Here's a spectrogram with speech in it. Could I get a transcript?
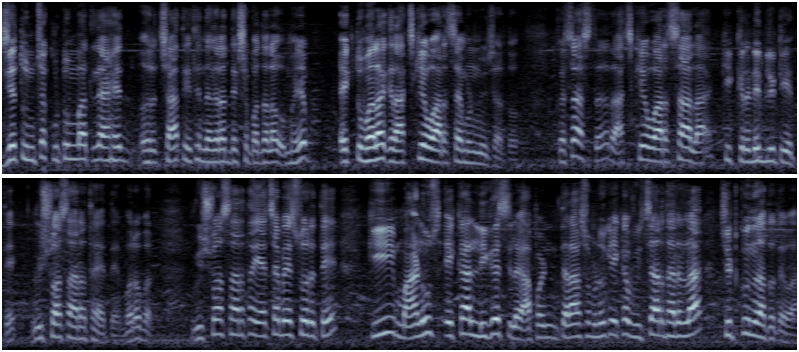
जे तुमच्या कुटुंबातले आहेत घरच्यात इथे नगराध्यक्ष पदाला म्हणजे एक तुम्हाला एक राजकीय वारसा आहे म्हणून विचारतो. कसं असतं राजकीय वारसा आला की क्रेडिबिलिटी येते विश्वासार्हता येते बरोबर? विश्वासार्हता याच्या बेसवर येते की माणूस एका लिगसीला आपण त्याला असं म्हणू की एका विचारधारेला चिटकून राहतो तेव्हा.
